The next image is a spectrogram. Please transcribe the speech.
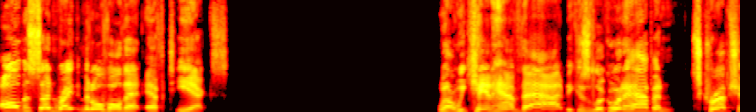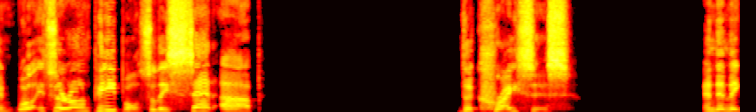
all of a sudden, right in the middle of all that, FTX. Well, we can't have that because look at what happened. It's corruption. Well, it's their own people. So they set up the crisis and then they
